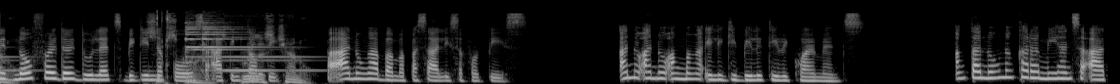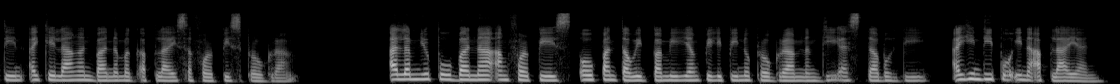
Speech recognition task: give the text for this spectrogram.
With no further ado, let's begin na po Subscribe. sa ating topic. Paano nga ba mapasali sa 4-piece? Ano-ano ang mga eligibility requirements? Ang tanong ng karamihan sa atin ay kailangan ba na mag-apply sa 4-piece program? Alam niyo po ba na ang 4-piece o Pantawid Pamilyang Pilipino program ng DSWD ay hindi po ina-applyan?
